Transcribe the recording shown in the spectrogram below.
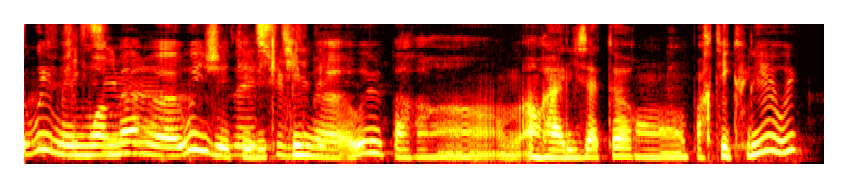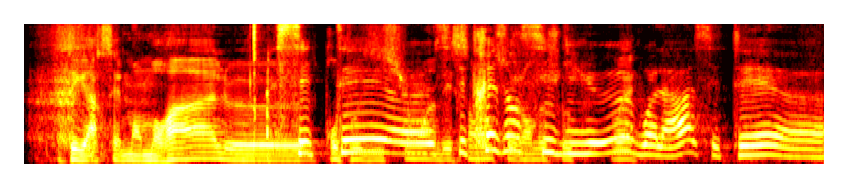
Vous, oui, mais victime, moi-même, euh, oui, j'ai été victime, des- euh, oui, par un, un réalisateur en particulier, oui. C'était harcèlement moral, euh, C'était proposition euh, c'était très insidieux, Ouais. voilà. C'était euh,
